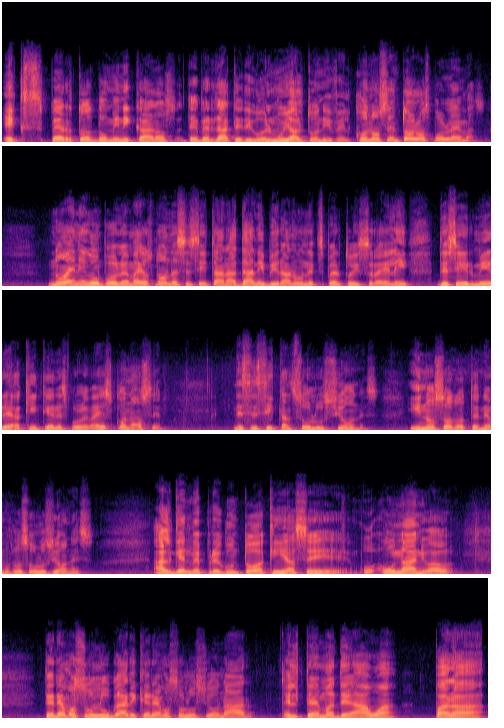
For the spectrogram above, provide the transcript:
expertos dominicanos, de verdad te digo, el muy alto nivel, conocen todos los problemas. No hay ningún problema. Ellos no necesitan a Dani Birano, un experto israelí, decir, mire, aquí tienes problemas. Ellos conocen. Necesitan soluciones. Y nosotros tenemos las soluciones. Alguien me preguntó aquí hace un año, ah, tenemos un lugar y queremos solucionar el tema de agua para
